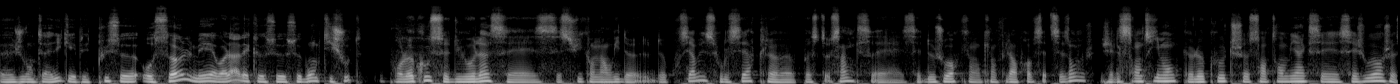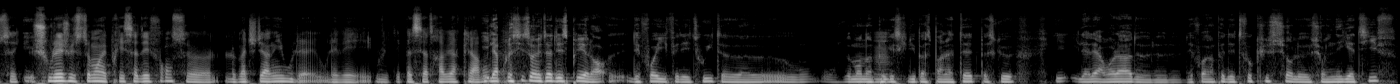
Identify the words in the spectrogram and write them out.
Euh, Jovan Teredi qui est peut-être plus euh, au sol, mais voilà, avec euh, ce bon petit shoot. Pour le coup, ce duo-là, c'est celui qu'on a envie de, de conserver sous le cercle, euh, poste 5. C'est deux joueurs qui ont, qui ont fait leur preuve cette saison. J'ai le sentiment que le coach s'entend bien avec ses, ses joueurs. Je sais que Choulet, justement, a pris sa défense euh, le match dernier où il, a- où il avait, où il était passé à travers Clermont. Il apprécie son état d'esprit. Alors, des fois, il fait des tweets, euh, où on se demande un peu Mm. qu'est-ce qui lui passe par la tête, parce que il a l'air, voilà, de, de- de- des fois un peu d'être focus sur le, sur le négatif,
